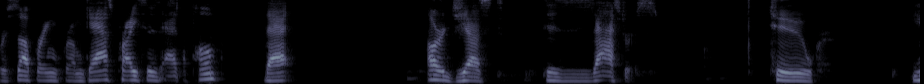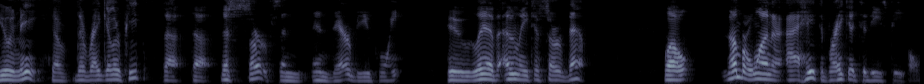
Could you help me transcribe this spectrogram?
We're suffering from gas prices at the pump that are just disastrous to you and me, the, the regular people, the, the, the serfs in, in their viewpoint who live only to serve them. Well, number one, I, hate to break it to these people.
